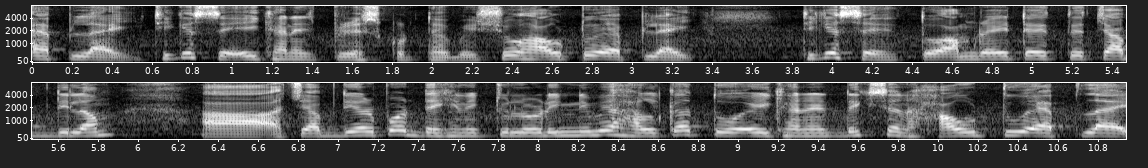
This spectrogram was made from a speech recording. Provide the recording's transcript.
অ্যাপ্লাই ঠিক আছে? এইখানে প্রেস করতে হবে। শো হাউ টু অ্যাপ্লাই ঠিক আছে? তো আমরা এটাতে চাপ দিলাম। চাপ দেওয়ার পর দেখেন একটু লোডিং নেবে হালকা। তো এইখানে দেখছেন how to apply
